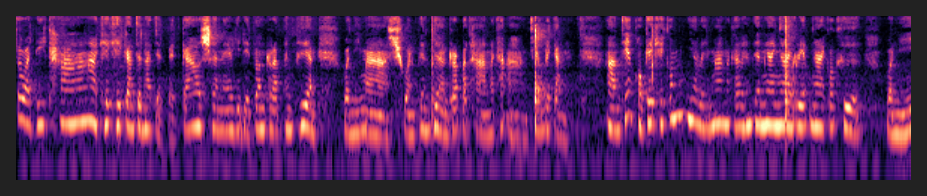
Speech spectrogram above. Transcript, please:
สวัสดีค่ะเคเคการจนา789 Channel ยินดีต้อนรับเพื่อนๆ วันนี้มาชวนเพื่อนๆ รับประทานนะคะ อาหารเที่ยงด้วยกัน อาหารเที่ยงของเคเคก็ไม่มีอะไรมากนะคะ เพื่อนๆ ง่ายๆ เรียบง่ายก็คือ วันนี้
